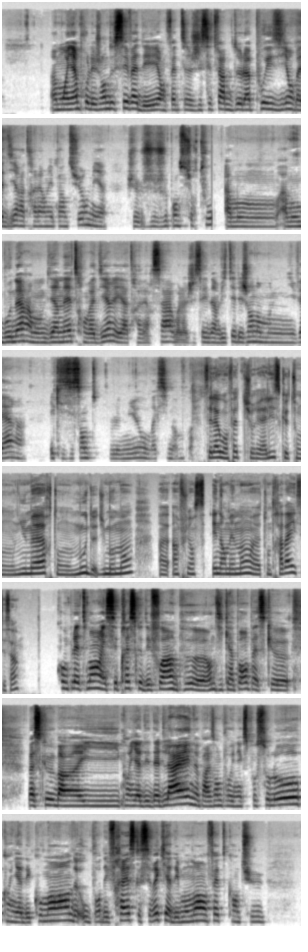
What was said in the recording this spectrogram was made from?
un moyen pour les gens de s'évader. En fait, j'essaie de faire de la poésie, on va dire, à travers mes peintures, mais je, je, pense surtout à mon, à mon bonheur, à mon bien-être, on va dire, et à travers ça, voilà, j'essaie d'inviter les gens dans mon univers et qu'ils s'y sentent le mieux au maximum. C'est là où en fait tu réalises que ton humeur, ton mood du moment euh, influence énormément euh, ton travail, c'est ça? Complètement, et c'est presque des fois un peu euh, handicapant parce que parce que ben quand il y a des deadlines, par exemple pour une expo solo, quand il y a des commandes ou pour des fresques, c'est vrai qu'il y a des moments en fait quand tu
